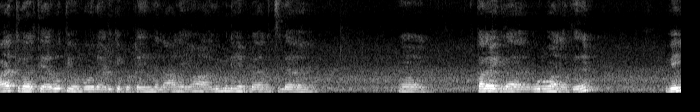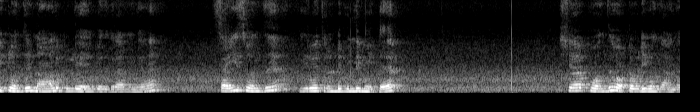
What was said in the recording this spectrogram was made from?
ஆயிரத்தி தொள்ளாயிரத்தி அறுபத்தி ஒம்போதில் அடிக்கப்பட்ட இந்த நாணயம் அலுமினியம் பிளான்ஸில் கலவைகளை உருவானது. வெயிட் வந்து நாலு புள்ளி ஐம்பது கிராமுங்க. சைஸ் வந்து இருபத்தி ரெண்டு மில்லி மீட்டர் ஷேப் வந்து ஒட்ட வடிவம் தாங்க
